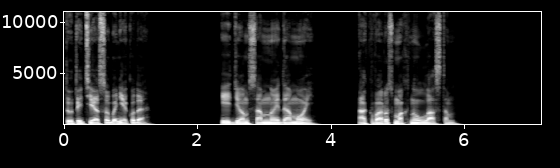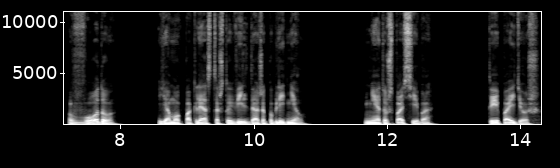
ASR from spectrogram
«Тут идти особо некуда». «Идем со мной домой», — Акварус махнул ластом. «В воду?» Я мог поклясться, что Виль даже побледнел. «Нет уж, спасибо. Ты пойдешь».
